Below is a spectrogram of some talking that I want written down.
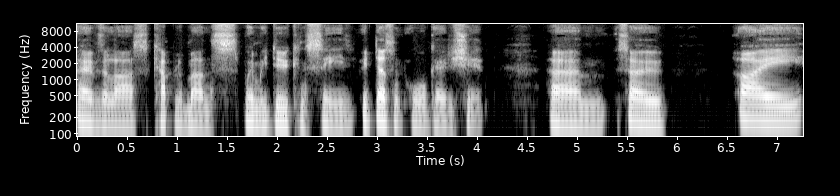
over the last couple of months. When we do concede, it doesn't all go to shit. Um, so I,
